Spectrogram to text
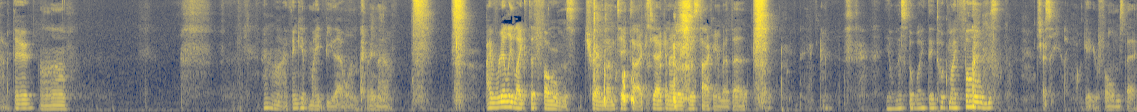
Out there. Um I don't know, I think it might be that one right now. I really like the foams trend on TikTok. Jack and I were just talking about that. Yo, Mr. White, they took my foams. Jesse, I'll get your foams back.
